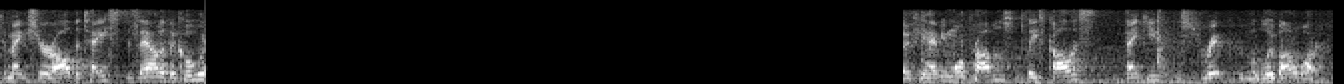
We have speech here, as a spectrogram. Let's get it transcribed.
to make sure all the taste is out of the cooler. If you have any more problems, please call us. Thank you. This is Rick with the Blue Bottle Water.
